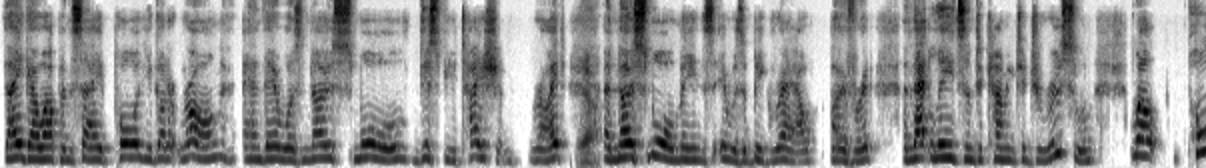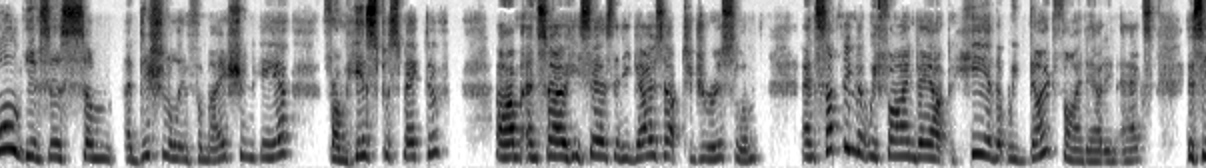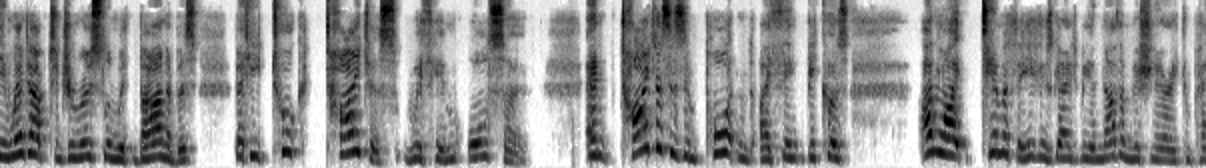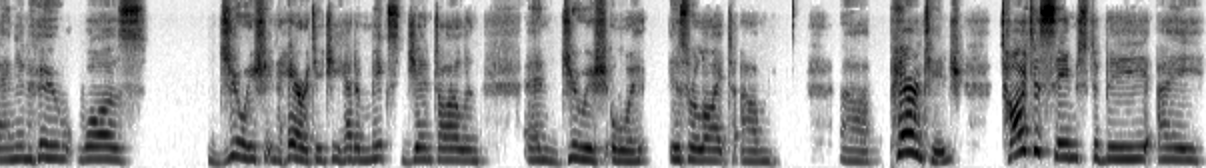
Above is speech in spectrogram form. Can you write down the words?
they go up and say, Paul, you got it wrong. And there was no small disputation, right? Yeah. And no small means it was a big row over it. And that leads them to coming to Jerusalem. Well, Paul gives us some additional information here from his perspective. Um, and so he says that he goes up to Jerusalem. And something that we find out here that we don't find out in Acts is he went up to Jerusalem with Barnabas, but he took Titus with him also. And Titus is important, I think, because unlike Timothy, who's going to be another missionary companion who was Jewish in heritage, he had a mixed Gentile and, and Jewish or Israelite um, uh, parentage. Titus seems to be a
